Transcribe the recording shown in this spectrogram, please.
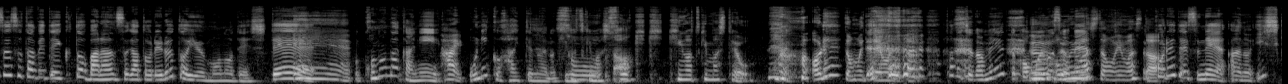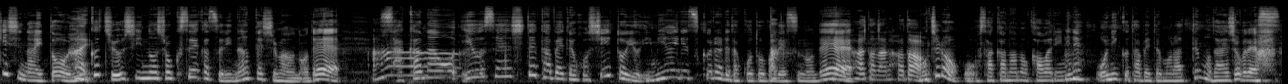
ずつ食べていくとバランスが取れるというものでして、ええこの中にはいお肉入ってないの気がつきました？そうそうき気がつきましたよ。あれ？と思っちゃいました。食べちゃダメ？とか思いますよね。うん思いました思いました。これですねあの意識しないとはい肉中心の食生活になってしまうので、あー魚を優先して食べてほしいという意味合いで作られた言葉ですのなでるほどなるほど。もちろんお魚の代わりにね、お肉食べてもらっても大丈夫です。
